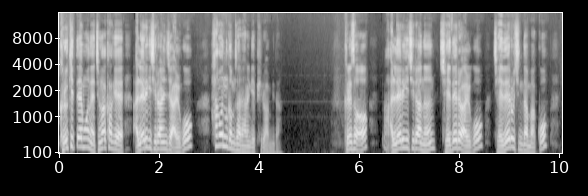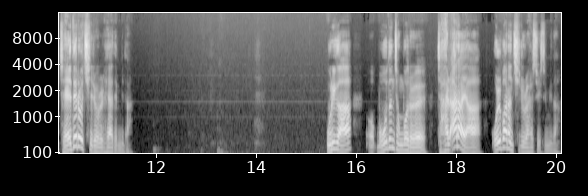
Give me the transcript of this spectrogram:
그렇기 때문에 정확하게 알레르기 질환인지 알고 항원 검사를 하는 게 필요합니다. 그래서 알레르기 질환은 제대로 알고 제대로 진단받고 제대로 치료를 해야 됩니다. 우리가 어, 모든 정보를 잘 알아야 올바른 치료를 할 수 있습니다.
